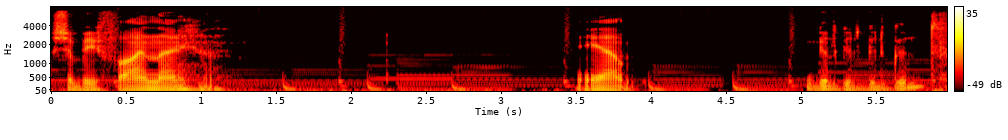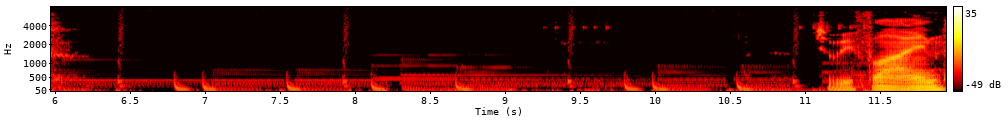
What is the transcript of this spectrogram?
Should be fine though. Yeah. Good, good, good, good. Should be fine.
